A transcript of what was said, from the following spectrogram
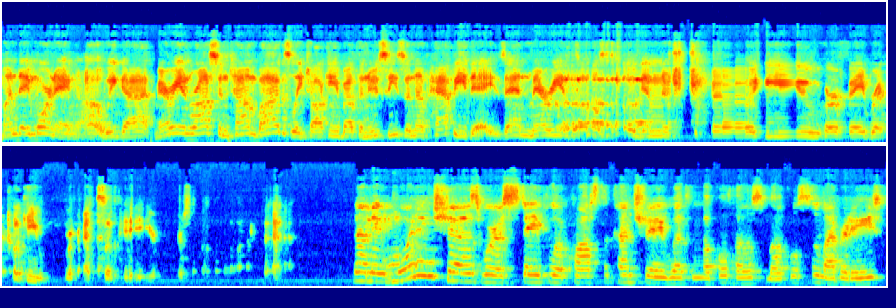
Monday morning, oh, we got Marion Ross and Tom Bosley talking about the new season of Happy Days, and Marion's also going to show you her favorite cookie recipe or something like that. I mean, morning shows were a staple across the country with local hosts, local celebrities.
